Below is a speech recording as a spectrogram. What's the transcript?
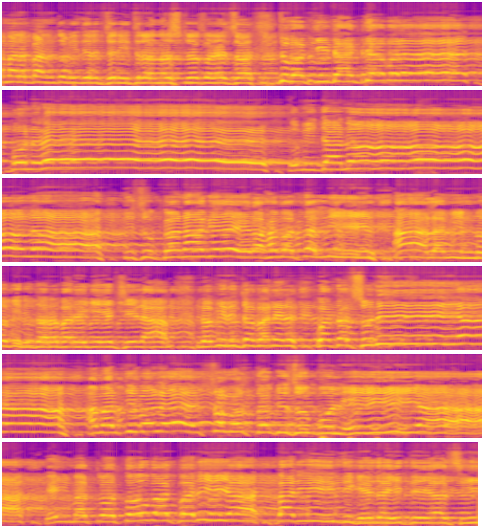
আমার বান্ধবীদের চরিত্র নষ্ট করেছ। যুবক কি ডাক দিয়া বলে, বোন রে, তুমি জানো কিছুক্ষণ আগে রহমত আলমিন নবীর দরবারে গিয়েছিলাম। নবীর জবানের কথা শুনিয়া আমার জীবনের সমস্ত কিছু বলিয়া এই মাত্র তৌবা করিয়া বাড়ির দিকে যাইতে আসি।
